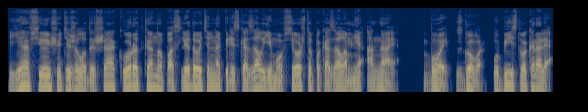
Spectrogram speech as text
Я все еще тяжело дыша, коротко, но последовательно пересказал ему все, что показала мне Аная. Бой, сговор, убийство короля,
